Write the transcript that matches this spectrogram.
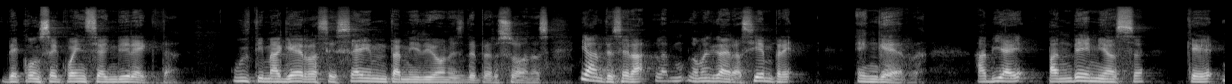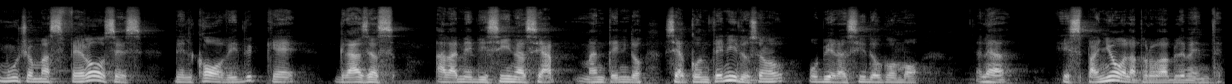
de consecuencia indirecta. Última guerra, 60 millones de personas. Y antes era, la, humanidad era siempre en guerra. Había pandemias que mucho más feroces del COVID, que gracias a la medicina se ha mantenido, se ha contenido, si no hubiera sido como la española probablemente,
